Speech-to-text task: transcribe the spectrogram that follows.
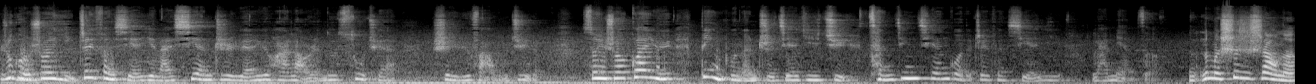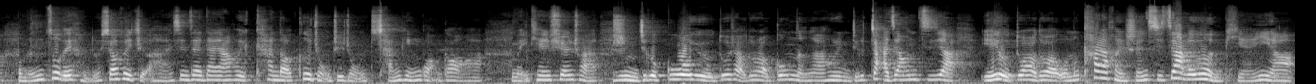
如果说以这份协议来限制袁玉华老人的诉权，是于法无据的。所以说，关于并不能直接依据曾经签过的这份协议来免责。那么事实上呢，我们作为很多消费者哈，现在大家会看到各种这种产品广告啊，每天宣传就是你这个锅又有多少多少功能啊，或者你这个榨浆机啊也有多少多少，我们看着很神奇，价格又很便宜啊，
